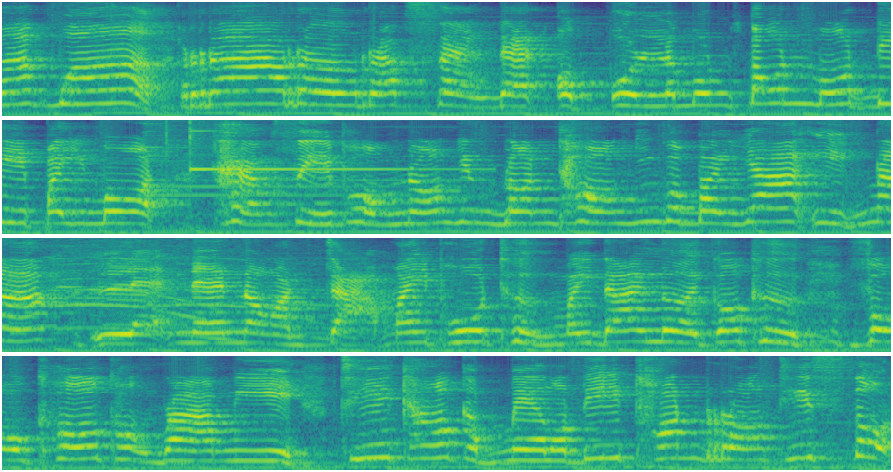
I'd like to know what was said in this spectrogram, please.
มากเว่าร่าเริงรับแสงแดดอบอุ่นละมุนต้นมดดีไปหมดแถมสีผมน้องยังบลอนทองยิ่งกว่าใบหญ้าอีกนะ และแน่นอนจะไม่พูดถึงไม่ได้เลยก็คือโวคอลของรามีที่เข้ากับเมโลดี้ท่อนร้องที่สุด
